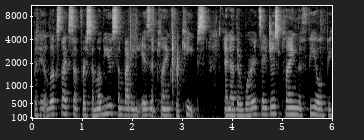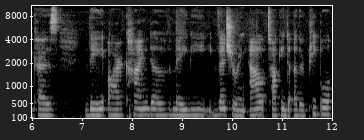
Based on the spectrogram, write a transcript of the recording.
But it looks like some, for some of you, somebody isn't playing for keeps. In other words, they're just playing the field because they are kind of maybe venturing out, talking to other people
